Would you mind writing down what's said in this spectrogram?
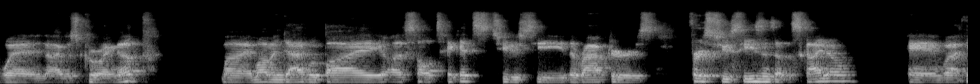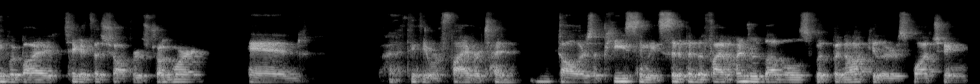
when I was growing up. My mom and dad would buy us all tickets to see the Raptors' first few seasons at the Skydome, and I think would buy tickets at Shoppers Drug Mart, and I think they were five or ten dollars a piece, and we'd sit up in the 500 levels with binoculars watching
